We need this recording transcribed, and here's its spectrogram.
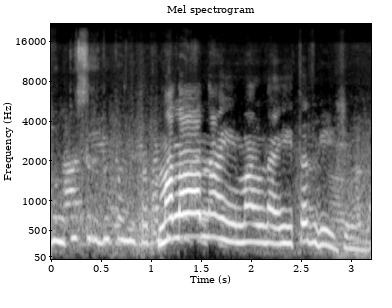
दुसरी दुकान मला नाही मला नाही इथंच घ्यायची मला.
